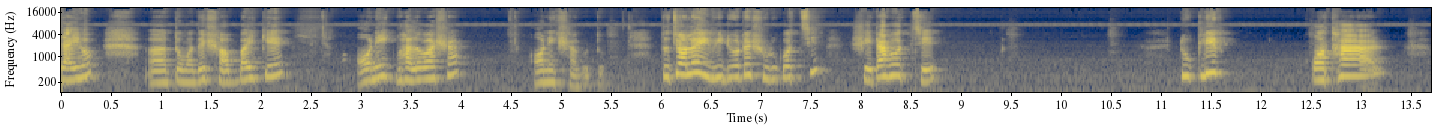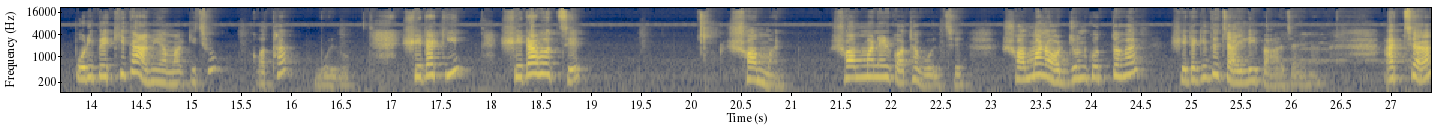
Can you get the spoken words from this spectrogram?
যাই হোক তোমাদের সবাইকে অনেক ভালোবাসা, অনেক স্বাগত। তো চলো এই ভিডিওটা শুরু করছি। সেটা হচ্ছে টুকলির কথার পরিপ্রেক্ষিতে আমি আমার কিছু কথা বলব। সেটা কি? সেটা হচ্ছে সম্মান। সম্মানের কথা বলছে। সম্মান অর্জন করতে হয়, সেটা কিন্তু চাইলেই পাওয়া যায় না। আচ্ছা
